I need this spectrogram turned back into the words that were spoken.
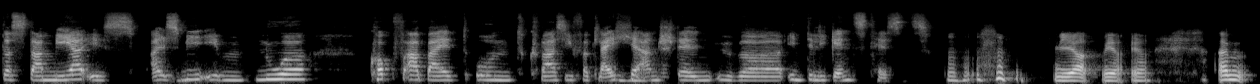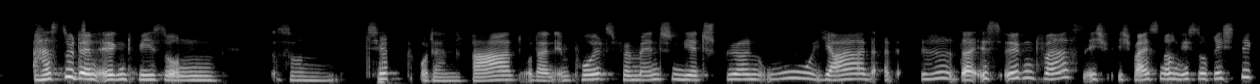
dass da mehr ist, als wie eben nur Kopfarbeit und quasi Vergleiche mhm. anstellen über Intelligenztests. Mhm. Ja, ja, ja. Ähm, hast du denn irgendwie so ein, so ein Tipp oder ein Rat oder ein Impuls für Menschen, die jetzt spüren, uh, ja, da, äh, da ist irgendwas, ich, ich weiß noch nicht so richtig,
